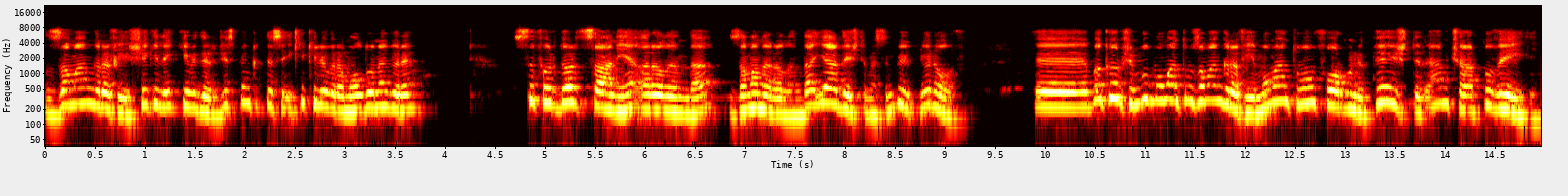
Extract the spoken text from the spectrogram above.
zaman grafiği şekildeki gibidir. Cismin kütlesi 2 kilogram olduğuna göre 0-4 saniye aralığında zaman aralığında yer değiştirmesinin büyüklüğü ne olur? Ee, bakıyorum şimdi bu momentum zaman grafiği. Momentumun formülü P eşittir M çarpı V idi.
